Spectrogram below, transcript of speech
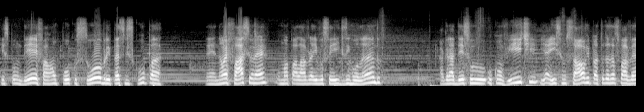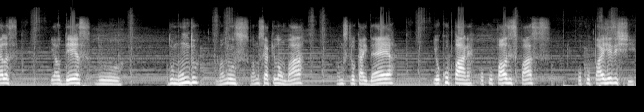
responder, falar um pouco sobre, peço desculpa, é, não é fácil, né? Uma palavra aí você ir desenrolando. Agradeço o, o convite e é isso. Um salve para todas as favelas e aldeias do, do mundo. Vamos, vamos se aquilombar, vamos trocar ideia e ocupar, né? Ocupar os espaços, ocupar e resistir.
